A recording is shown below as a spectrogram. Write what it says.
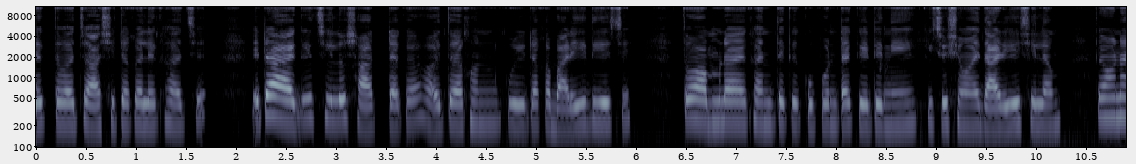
দেখতে পাচ্ছ আশি টাকা লেখা আছে। এটা আগে ছিল ষাট টাকা, হয়তো এখন কুড়ি টাকা বাড়িয়ে দিয়েছে। তো আমরা এখান থেকে কুপনটা কেটে নিয়ে কিছু সময় দাঁড়িয়েছিলাম। কেননা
